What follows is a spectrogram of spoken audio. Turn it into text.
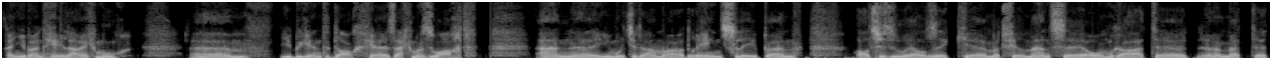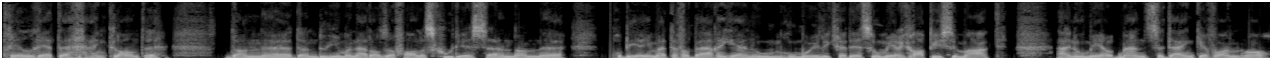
en je bent heel erg moe. Um, je begint de dag zeg maar zwart. En je moet je daar maar doorheen slepen. En als je zoals ik met veel mensen omgaat, met trailritten en klanten, dan, uh, dan doe je maar net alsof alles goed is. En dan uh, probeer je het maar te verbergen. En hoe, hoe moeilijker het is, hoe meer grapjes je maakt. En hoe meer mensen denken van, oh,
